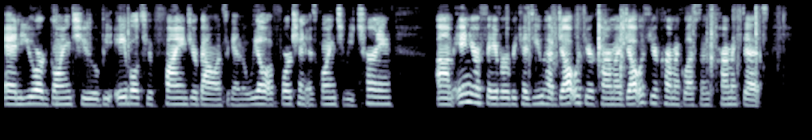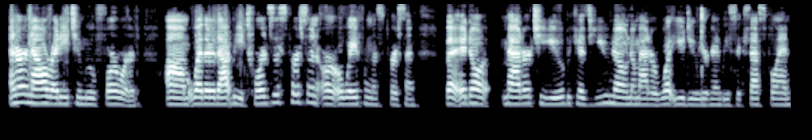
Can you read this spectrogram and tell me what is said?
and you are going to be able to find your balance again. The wheel of fortune is going to be turning um, in your favor because you have dealt with your karma, dealt with your karmic lessons, karmic debts, and are now ready to move forward. Um, whether that be towards this person or away from this person. But it don't matter to you because you know no matter what you do, you're going to be successful in.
